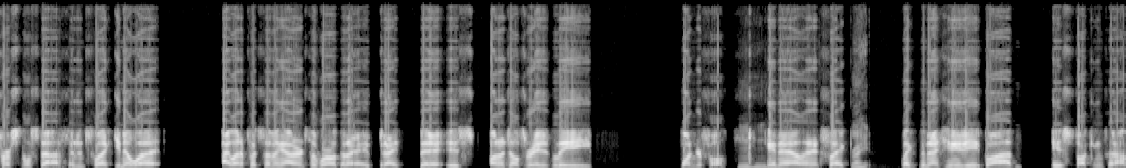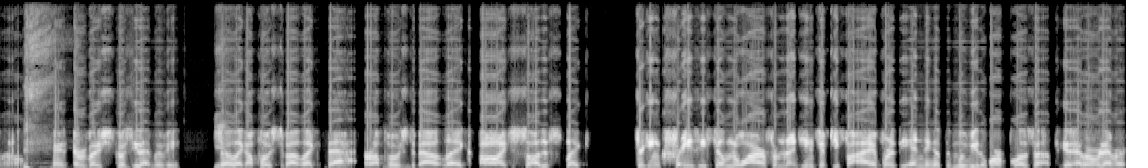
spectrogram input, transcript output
personal stuff, and it's like, you know what? I want to put something out into the world that I that I that is unadulteratedly wonderful, hmm you know, and it's like Right. like the 1988 Blob is fucking phenomenal, and everybody should go see that movie. Yeah. So like I'll post about like that, or I'll post Mhm. about like, oh, I just saw this like freaking crazy film noir from 1955 where the ending of the movie the world blows up, you know, or whatever.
